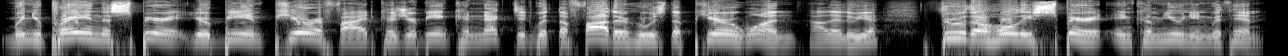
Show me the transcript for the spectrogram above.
When you pray in the Spirit, you're being purified because you're being connected with the Father, who is the pure one, hallelujah, through the Holy Spirit in communion with Him.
